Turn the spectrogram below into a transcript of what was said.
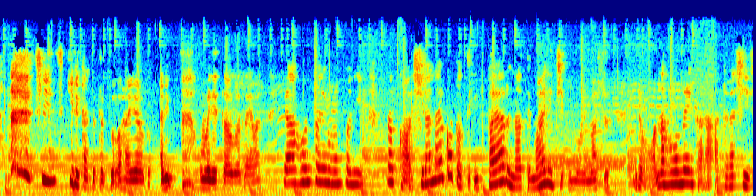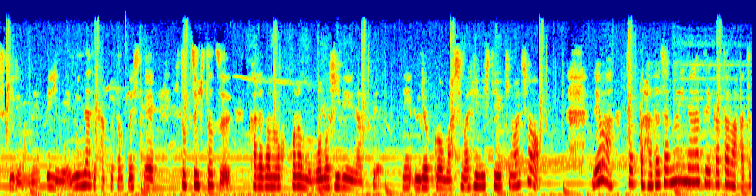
新スキル獲得、おはようあり、おめでとうございます。いや、本当に本当に、なんか知らないことっていっぱいあるなって毎日思います。いろんな方面から新しいスキルをね、ぜひね、みんなで獲得して、一つ一つ体も心も物知りになって、ね、魅力を増し増しにしていきましょう。では、ちょっと肌寒いなという方は温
